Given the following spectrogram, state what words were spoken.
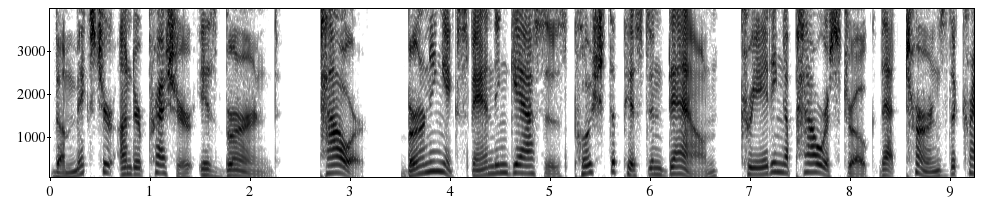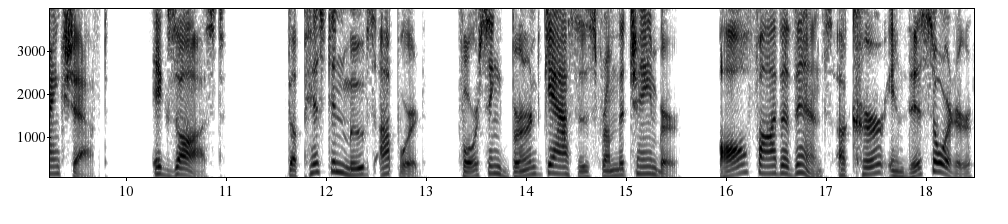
The mixture under pressure is burned. Power. Burning expanding gases push the piston down, creating a power stroke that turns the crankshaft. Exhaust. The piston moves upward, forcing burned gases from the chamber. All five events occur in this order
